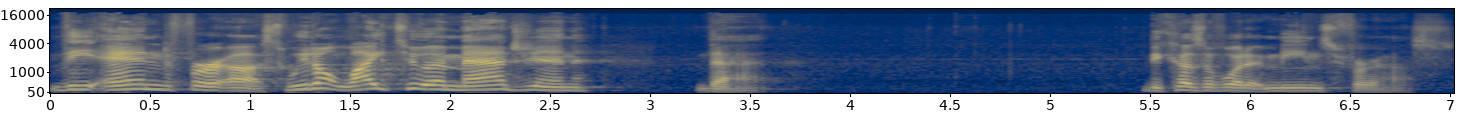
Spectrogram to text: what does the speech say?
the end for us, we don't like to imagine that because of what it means for us.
